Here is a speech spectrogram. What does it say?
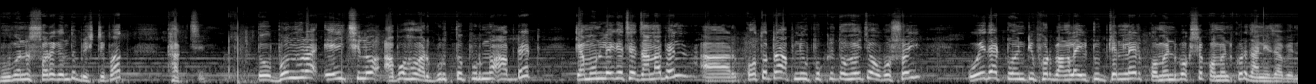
ভুবনেশ্বরে কিন্তু বৃষ্টিপাত থাকছে। তো বন্ধুরা, এই ছিল আবহাওয়ার গুরুত্বপূর্ণ আপডেট। কেমন লেগেছে জানাবেন আর কতটা আপনি উপকৃত হয়েছে অবশ্যই weather twenty four Bangla YouTube চ্যানেলের কমেন্ট বক্সে কমেন্ট করে জানিয়ে যাবেন।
